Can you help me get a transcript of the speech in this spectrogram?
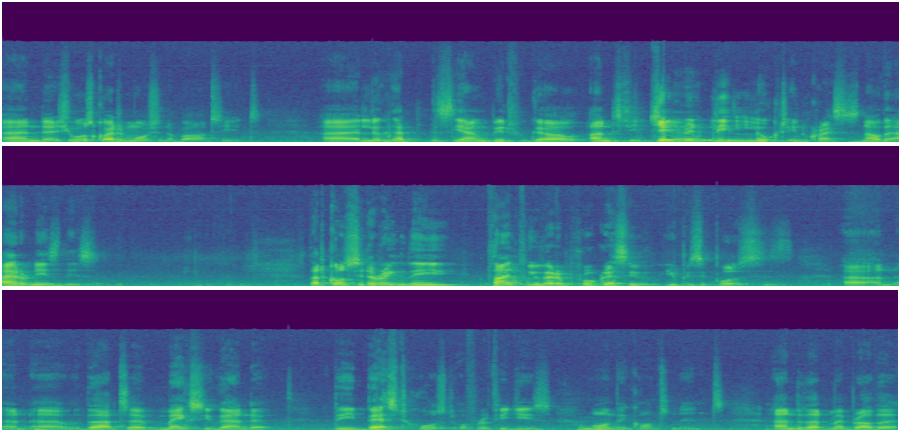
And uh, she was quite emotional about it. Uh, looking at this young, beautiful girl, and she genuinely looked in crisis. Now, the irony is this that considering the thankfully very progressive UPC policies uh, and, and uh, that uh, makes Uganda the best host of refugees on the continent, and that my brother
